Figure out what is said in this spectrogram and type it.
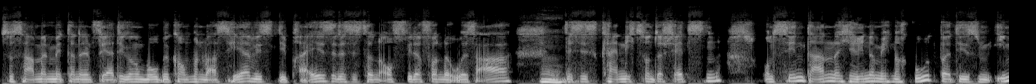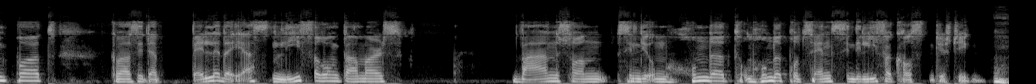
zusammen mit dann den Fertigungen, wo bekommt man was her, wie sind die Preise, das ist dann oft wieder von der USA. Mhm. Das ist kein nicht zu unterschätzen und sind dann, ich erinnere mich noch gut, bei diesem Import quasi der Bälle der ersten Lieferung damals waren schon, sind die um 100, um 100 Prozent sind die Lieferkosten gestiegen. Hm.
